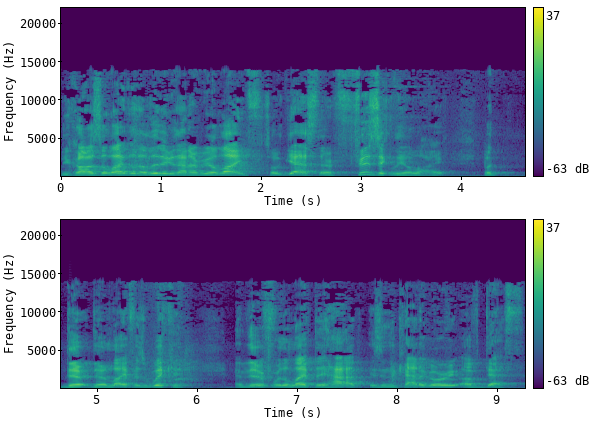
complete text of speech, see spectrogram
Because the life that they're living is not a real life. So, yes, they're physically alive, but their, their life is wicked. And therefore, the life they have is in the category of death.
